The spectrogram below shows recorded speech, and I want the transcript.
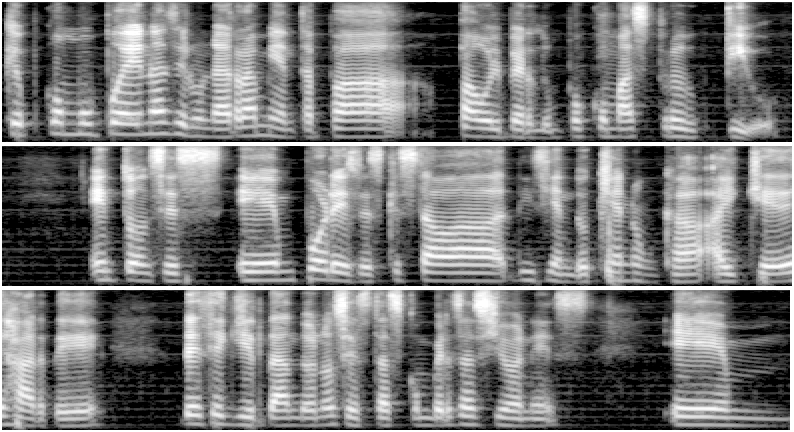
que cómo pueden hacer una herramienta para volverlo un poco más productivo. Entonces, em, por eso es que estaba diciendo que nunca hay que dejar de, de seguir dándonos estas conversaciones em,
